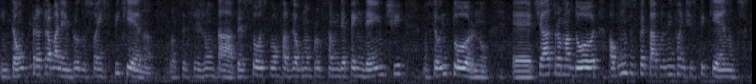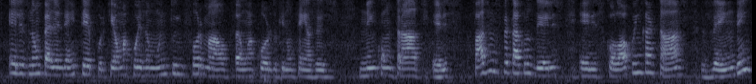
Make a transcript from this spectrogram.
Então, para trabalhar em produções pequenas, você se juntar a pessoas que vão fazer alguma produção independente no seu entorno, é, teatro amador, alguns espetáculos infantis pequenos, eles não pedem DRT porque é uma coisa muito informal, é um acordo que não tem às vezes nem contrato. Eles fazem os espetáculos deles, eles colocam em cartaz, vendem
